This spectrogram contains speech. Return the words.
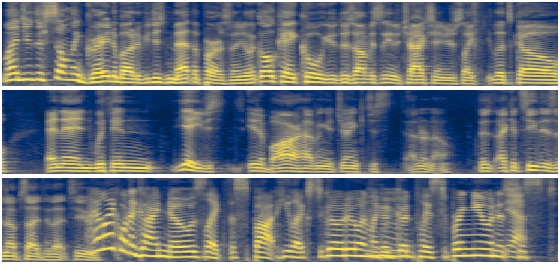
Mind you, there's something great about it if you just met the person. You're like, okay, cool. You, there's obviously an attraction. You're just like, let's go. And then within, yeah, you just in a bar having a drink. Just I don't know. There's, I could see there's an upside to that too. I like when a guy knows like the spot he likes to go to and like a good place to bring you, and it's Yes. just,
